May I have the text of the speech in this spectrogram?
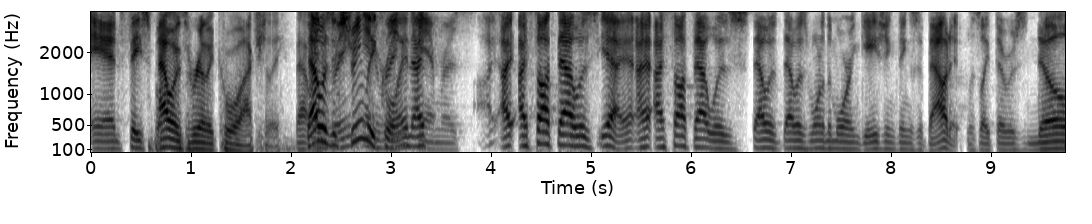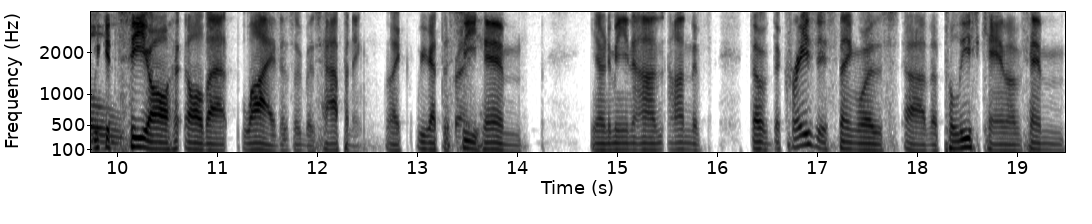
and Facebook. that was really cool, actually. That, That was, was extremely and cool, and I- cameras. I, I, I thought that was yeah, I, I thought that was that was that was one of the more engaging things about it was like there was no we could see all all that live as it was happening. Like we got to see him. You know what I mean? On on the the the craziest thing was uh, the police cam of him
